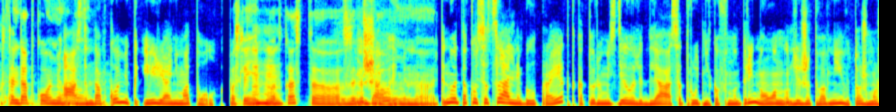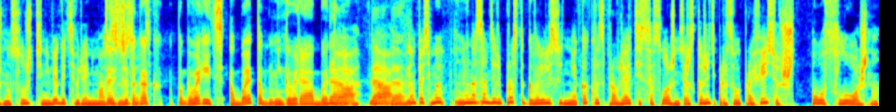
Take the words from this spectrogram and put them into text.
Стендап-комик. А, был. стендап-комик и реаниматолог. Последний Мгм. подкаст э, завершал Да. именно Ну, это такой социальный был проект, который мы сделали для сотрудников внутри, но он лежит вовне, его тоже можно слушать и не бегать в То реанимацию. есть это называется. как поговорить об этом, не говоря об этом. Да, да, Да, да. Ну, то есть мы, мы на самом деле просто говорили с людьми, как вы справляетесь со сложностью. Расскажите про свою профессию, что сложно,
